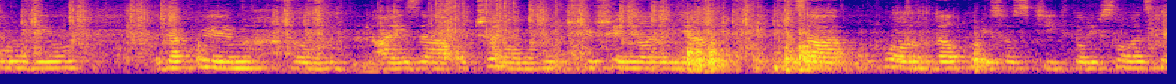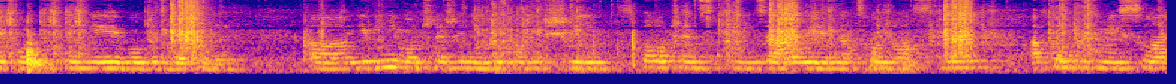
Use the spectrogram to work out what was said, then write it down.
urobil. Ďakujem um, aj za občanov, možno nielen mňa, za úkon veľkorysosti, ktorý v slovenskej politike nie je vôbec bežný. Je vynimočné, že niekto povýši spoločenský záujem nad svoj vlastný a v tomto zmysle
